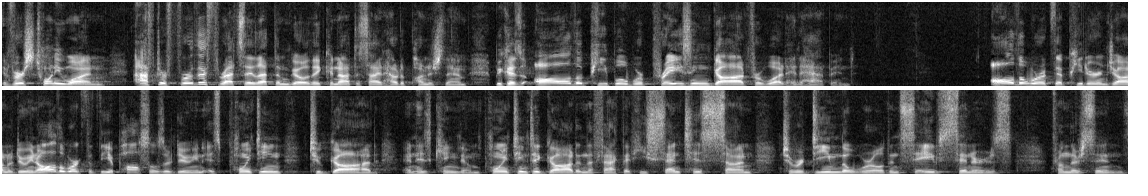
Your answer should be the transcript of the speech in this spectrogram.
in verse 21, after further threats, they let them go. They could not decide how to punish them because all the people were praising God for what had happened. All the work that Peter and John are doing, all the work that the apostles are doing, is pointing to God and his kingdom, pointing to God and the fact that he sent his son to redeem the world and save sinners from their sins.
